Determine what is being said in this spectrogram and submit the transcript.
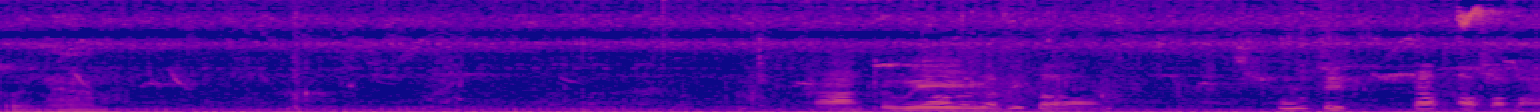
สวยงาม ทางเท วีลำดับพี่สองภูสิทธิ์ซับอับประใหม่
